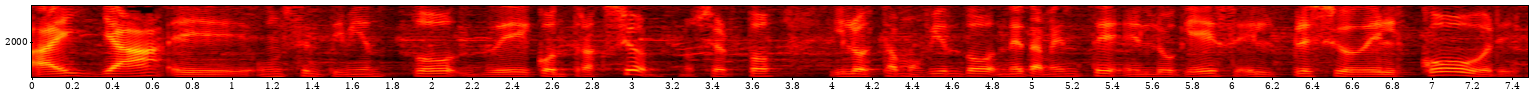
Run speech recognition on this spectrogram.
hay ya eh, un sentimiento de contracción, ¿no es cierto? Y lo estamos viendo netamente en lo que es el precio del cobre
